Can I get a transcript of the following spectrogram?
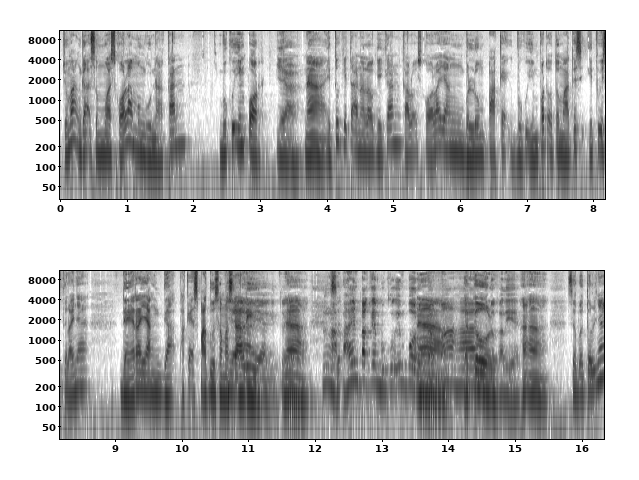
cuma nggak semua sekolah menggunakan buku impor. Ya. Nah, itu kita analogikan kalau sekolah yang belum pakai buku import otomatis itu istilahnya daerah yang nggak pakai sepatu sama Ya, sekali. ya gitu nah, ya. Lu ngapain pakai buku impor nah, udah mahal betul. gitu kali ya. Ha-ha. Sebetulnya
